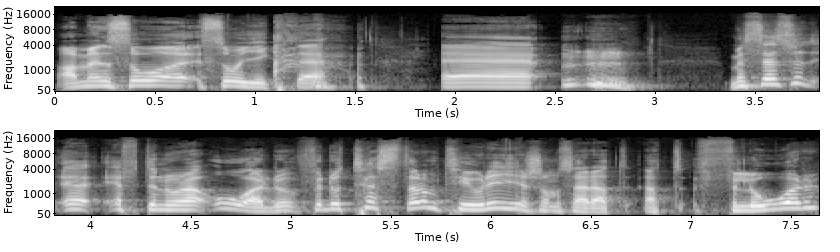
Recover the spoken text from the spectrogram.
ja, men så, så gick det. Eh, men sen så eh, efter några år, då, för då testar de teorier som så här att, att fluor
